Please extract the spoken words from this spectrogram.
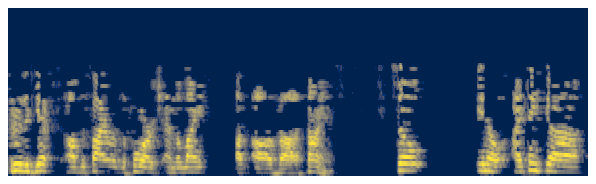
through the gifts of the fire of the forge and the light of, of uh, science. So, you know, I think. Uh,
